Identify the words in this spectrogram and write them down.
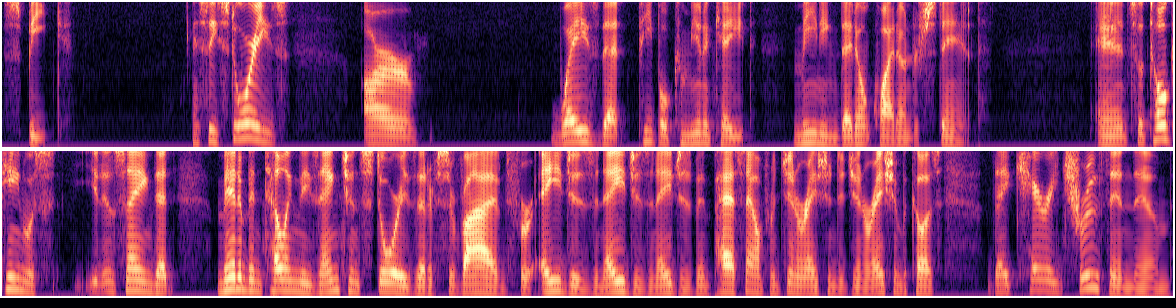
speak. And see, stories are ways that people communicate meaning they don't quite understand. And so Tolkien was you know saying that men have been telling these ancient stories that have survived for ages and ages and ages, been passed down from generation to generation because they carry truth in them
